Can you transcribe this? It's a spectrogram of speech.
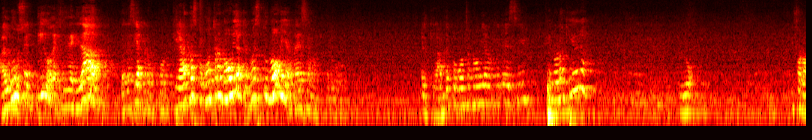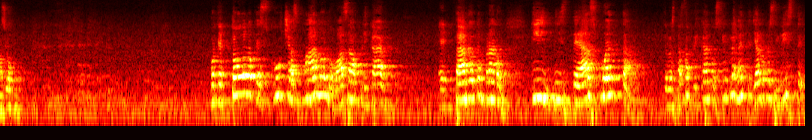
algún sentido de fidelidad, les decía, pero ¿por qué andas con otra novia que no es tu novia? Me decían, pero el que ande con otra novia no quiere decir que no la quiera. No. Información. Porque todo lo que escuchas malo lo vas a aplicar eh, tarde o temprano. Y ni te das cuenta que lo estás aplicando, simplemente ya lo recibiste.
